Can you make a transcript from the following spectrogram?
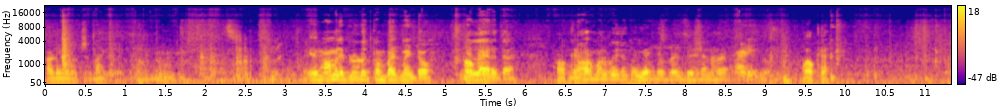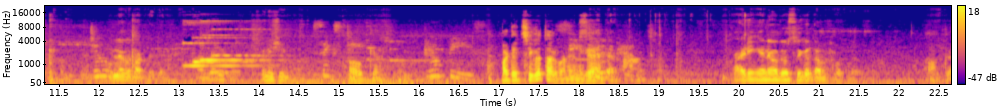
ಪ್ಯಾಡಿಂಗ್ ಎಲ್ಲ ಚೆನ್ನಾಗಿದೆ. ಇದು ಮಾಮೂಲಿ ಬ್ಲೂಟೂತ್ ಕಂಪಾರ್ಟ್ಮೆಂಟು ಎಲ್ಲ ಇರುತ್ತೆ. ಓಕೆ ನಾರ್ಮಲ್ಗೂ ಇದಕ್ಕೂ ಏನು ಡಿಫ್ರೆನ್ಸಿಯೇಷನ್ ಅಂದರೆ ಪ್ಯಾಡಿಂಗು ಓಕೆ ಇಲ್ಲೇ ಗೊತ್ತಾಗ್ತೈತೆ. ಫಿನಿಶಿಂಗ್ ಓಕೆ ಬಟ್ ಇದು ಸಿಗುತ್ತಲ್ವಾ ನಿನಗೆ? ರೈಡಿಂಗ್ ಏನೇ ಹೋದ್ರೂ ಸಿಗುತ್ತಲ್ಲ ಓಕೆ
